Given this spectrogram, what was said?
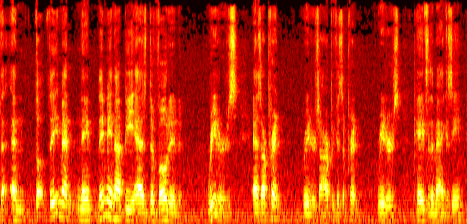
Th- and th- they may, they, they may not be as devoted readers as our print readers are because the print readers pay for the magazine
